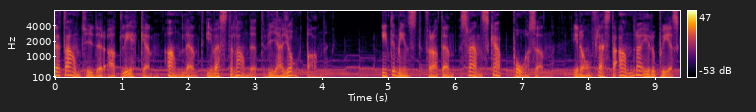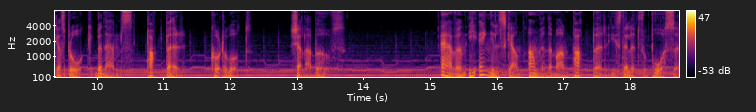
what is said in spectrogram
Detta antyder att leken anlänt i västerlandet via Japan. Inte minst för att den svenska påsen i de flesta andra europeiska språk benämns papper, kort och gott. Källa behövs. Även i engelskan använder man papper istället för påse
